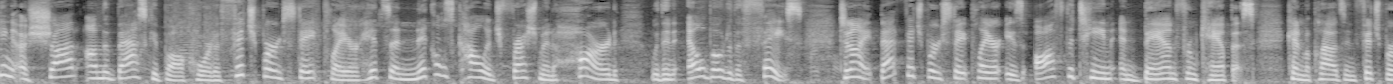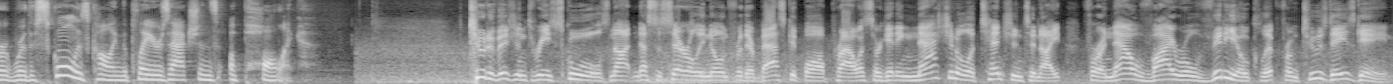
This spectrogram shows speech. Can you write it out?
taking a shot on the basketball court. A Fitchburg State player hits a Nichols College freshman hard with an elbow to the face. Tonight, that Fitchburg State player is off the team and banned from campus. Ken MacLeod's in Fitchburg, where the school is calling the player's actions appalling. Two Division III schools, not necessarily known for their basketball prowess, are getting national attention tonight for a now viral video clip from Tuesday's game.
